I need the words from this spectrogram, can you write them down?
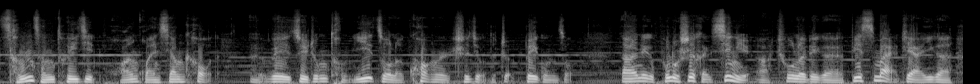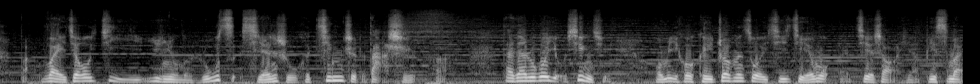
层层推进，环环相扣的，呃，为最终统一做了旷日持久的准备工作。当然，这个普鲁士很幸运啊，出了这个俾斯麦这样一个把外交技艺运用的如此娴熟和精致的大师啊。大家如果有兴趣。我们以后可以专门做一期节目来介绍一下俾斯麦。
